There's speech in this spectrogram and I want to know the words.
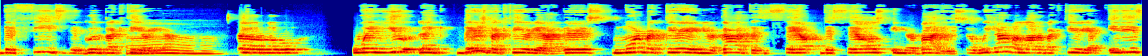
that feeds the good bacteria. Uh-huh. So when you like, there's bacteria. There's more bacteria in your gut than cell, the cells in your body. So we have a lot of bacteria. It is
